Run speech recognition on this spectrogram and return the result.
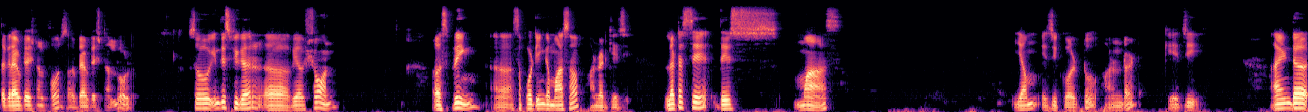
the gravitational force or gravitational load. So in this figure, uh, we have shown a spring uh, supporting a mass of 100 kg. Let us say this mass m is equal to 100 kg. And uh,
